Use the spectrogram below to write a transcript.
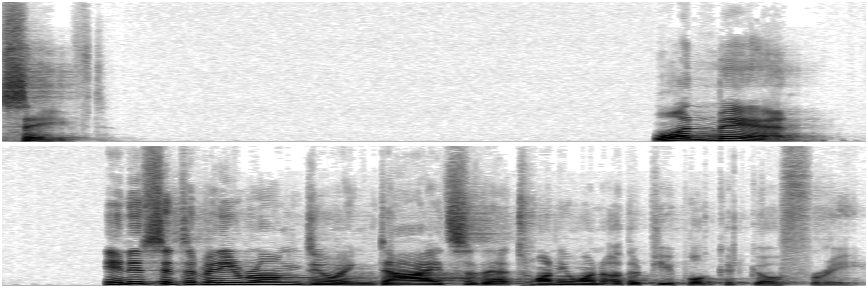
saved. One man innocent of any wrongdoing, died so that 21 other people could go free.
